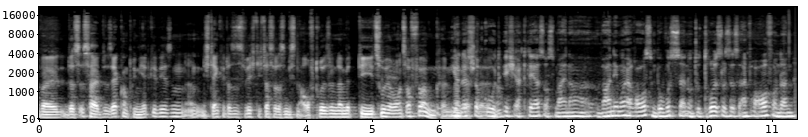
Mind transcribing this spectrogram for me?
ne? weil das ist halt sehr komprimiert gewesen und ich denke, das ist wichtig, dass wir das ein bisschen aufdröseln, damit die Zuhörer uns auch folgen können. Ja, das ist doch Stelle, gut. Ne? Ich erkläre es aus meiner Wahrnehmung heraus und Bewusstsein und du dröselst es einfach auf und dann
